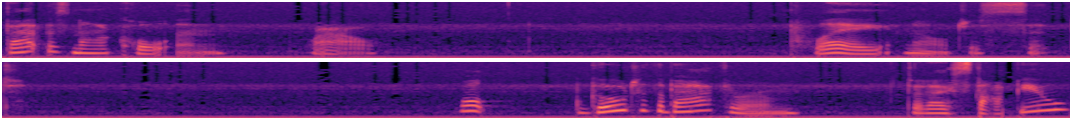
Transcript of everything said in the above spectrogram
That is not Colton. Wow. Play? No, just sit. Go to the bathroom. Did I stop you?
